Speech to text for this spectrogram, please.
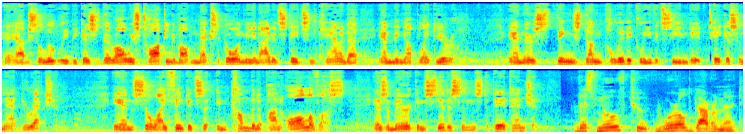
Absolutely, because they're always talking about Mexico and the United States and Canada ending up like Europe. And there's things done politically that seem to take us in that direction. And so I think it's incumbent upon all of us as American citizens to pay attention. This move to world government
